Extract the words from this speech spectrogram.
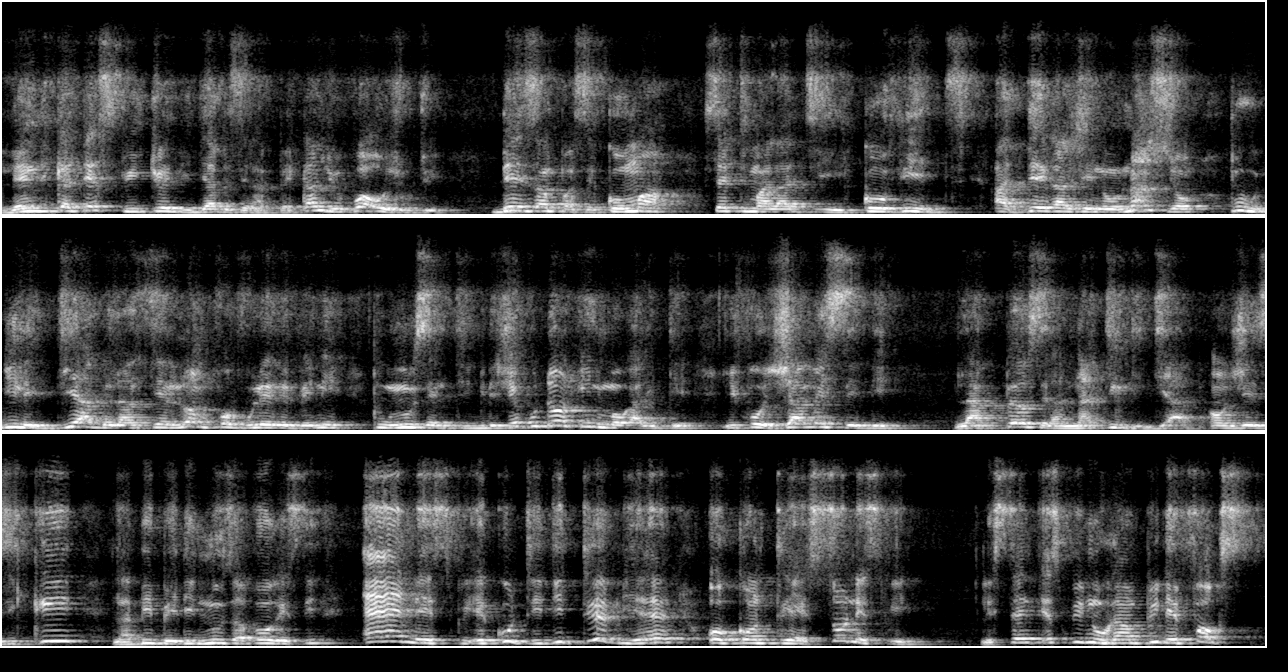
L'indicateur spirituel du diable, c'est la paix. Quand je vois aujourd'hui, des ans passés, comment cette maladie, Covid, a dérangé nos nations pour dire le diable, l'ancien, l'homme faut voulait revenir pour nous intimider. Je vous donne une moralité. Il faut jamais céder. La peur, c'est la nature du diable. En Jésus-Christ, la Bible dit, nous avons reçu un esprit. Écoute, il dit très bien, au contraire, son esprit. Le Saint-Esprit nous remplit de forces.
